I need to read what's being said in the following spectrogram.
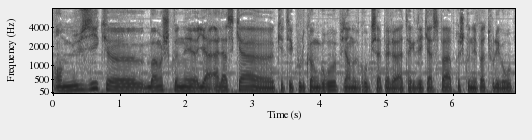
en musique, euh, bah moi je connais, il y a Alaska euh, qui était cool comme groupe, il y a un autre groupe qui s'appelle Attaque des Caspas. Après je connais pas tous les groupes,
